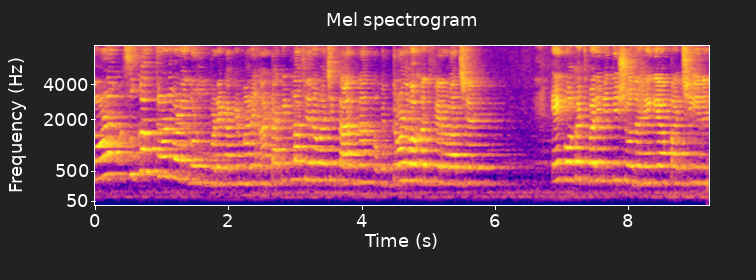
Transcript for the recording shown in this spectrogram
ત્રણ શું ત્રણ વડે ગણવું પડે, કારણ કે મારે આટા કેટલા ફેરવવા છે તારના? તો કે ત્રણ વખત ફેરવવા છે. એક વખત પરિમિતિ શોધાઈ ગયા પછી એને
